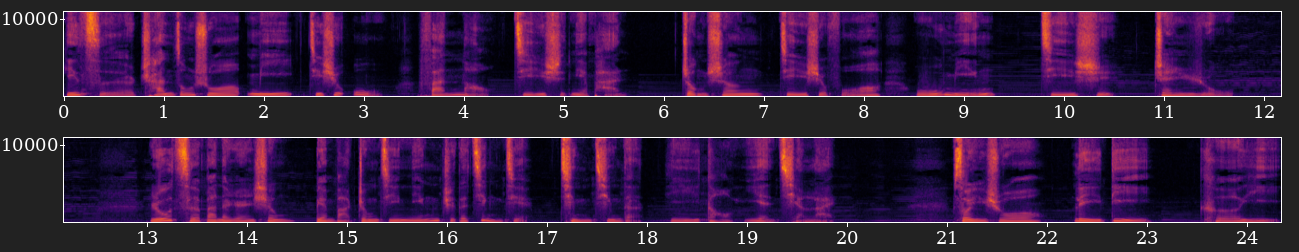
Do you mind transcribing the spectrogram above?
因此，禅宗说迷即是悟，烦恼。即是涅盘，众生即是佛，无名即是真如。如此般的人生，便把终极凝止的境界轻轻地移到眼前来。所以说，立地可以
